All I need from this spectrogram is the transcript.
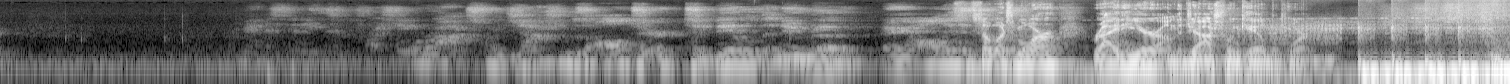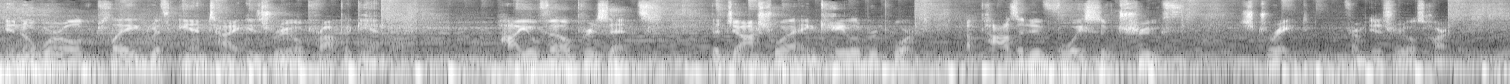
so much more right here on the Joshua and Caleb Report. In a world plagued with anti Israel propaganda, Hayovel presents the Joshua and Caleb Report, a positive voice of truth straight from Israel's heartland.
